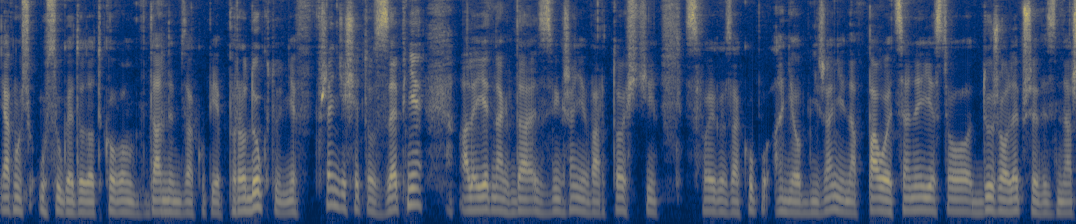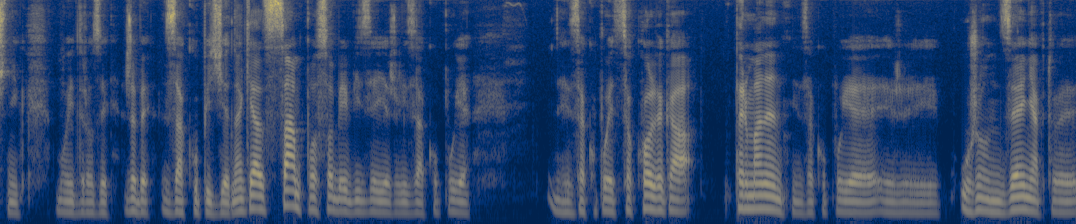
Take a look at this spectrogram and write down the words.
jakąś usługę dodatkową w danym zakupie produktu, nie wszędzie się to zepnie, ale jednak da zwiększenie wartości swojego zakupu, a nie obniżanie na pałę ceny, jest to dużo lepszy wyznacznik, moi drodzy, żeby zakupić. Jednak ja sam po sobie widzę, jeżeli zakupuję, zakupuję cokolwiek, a permanentnie zakupuję urządzenia, które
